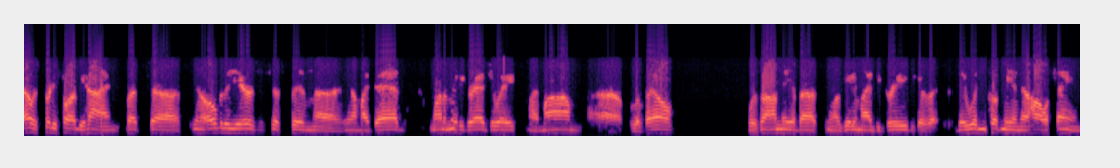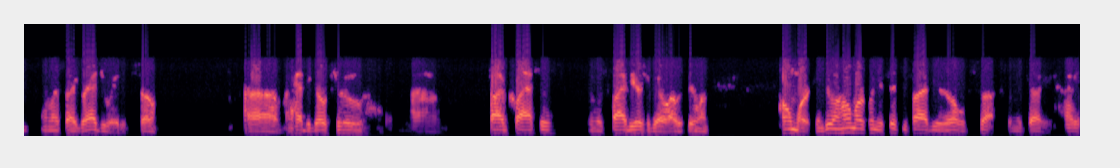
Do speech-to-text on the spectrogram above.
I was pretty far behind. But uh, you know, over the years, it's just been uh, you know, my dad wanted me to graduate. My mom, uh, LaVell, was on me about you know getting my degree because they wouldn't put me in their Hall of Fame unless I graduated. So uh, I had to go through uh, five classes. It was five years ago. I was doing homework, and doing homework when you're 55 years old sucks. Let me tell you, I,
